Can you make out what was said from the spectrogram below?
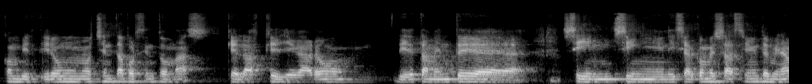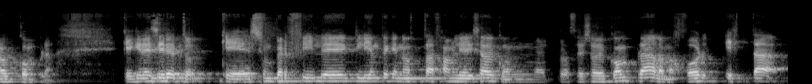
convirtieron un 80% más que las que llegaron directamente eh, sin, sin, iniciar conversación y terminar compra. ¿Qué quiere decir esto? Que es un perfil de cliente que no está familiarizado con el proceso de compra, a lo mejor está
